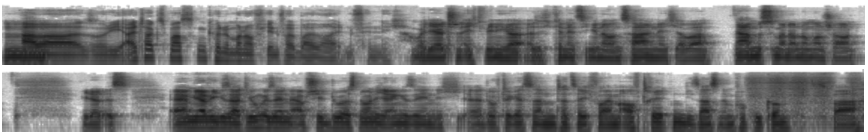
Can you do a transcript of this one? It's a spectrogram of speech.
Mhm. Aber so die Alltagsmasken könnte man auf jeden Fall beibehalten, finde ich. Weil die halt schon echt weniger, also ich kenne jetzt die genauen Zahlen nicht, aber ja, müsste man dann nochmal schauen, wie das ist. Ähm, ja, wie gesagt, Junggesellenabschied, du hast neulich eingesehen. Ich äh, durfte gestern tatsächlich vor einem auftreten, die saßen im Publikum. Das war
